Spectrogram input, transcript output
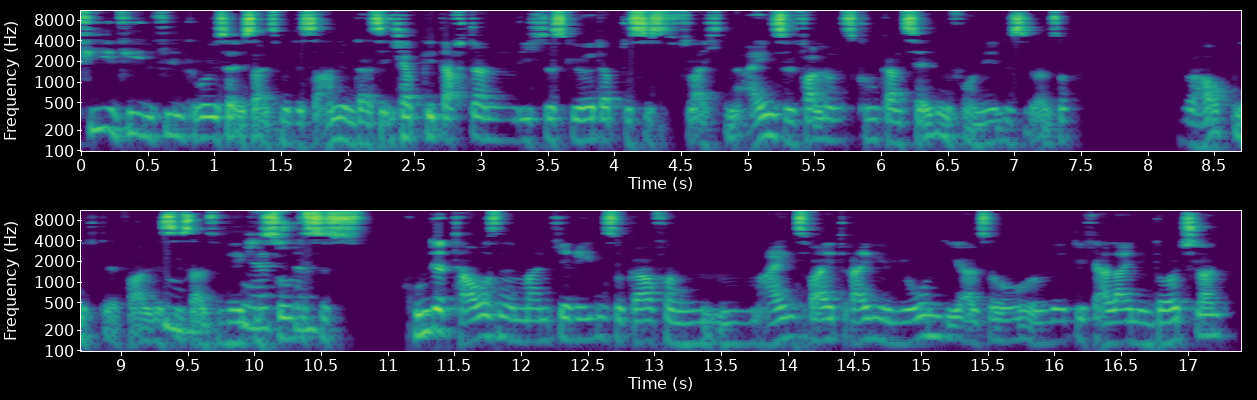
viel, viel, viel größer ist, als man das annimmt. Also ich habe gedacht dann, wie ich das gehört habe, das ist vielleicht ein Einzelfall und es kommt ganz selten vor. Nee, das ist also überhaupt nicht der Fall. Es ist mhm. also wirklich ja, so, dass es Hunderttausende, manche reden sogar von ein, zwei, drei Millionen, die also wirklich allein in Deutschland,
